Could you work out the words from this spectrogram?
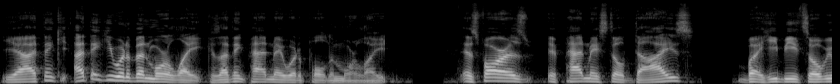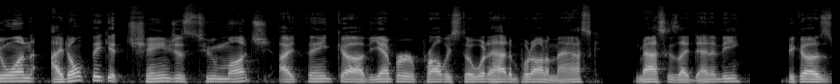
Yeah, I think I think he would have been more light because I think Padme would have pulled him more light. As far as if Padme still dies, but he beats Obi Wan, I don't think it changes too much. I think uh, the Emperor probably still would have had him put on a mask, mask his identity, because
